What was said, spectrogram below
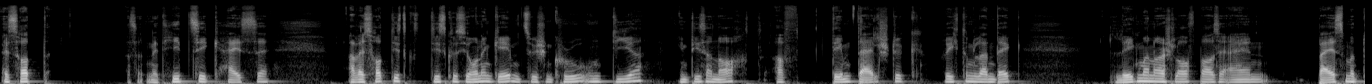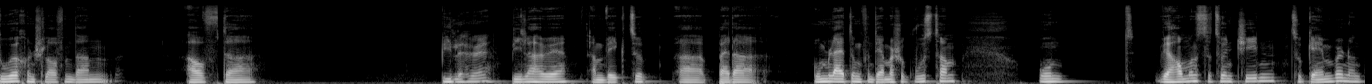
es hat, also nicht hitzig, heiße, aber es hat Dis Diskussionen gegeben zwischen Crew und dir in dieser Nacht auf dem Teilstück Richtung Landeck. Legen wir noch eine Schlafpause ein, beißen wir durch und schlafen dann auf der Bielerhöhe, Bielerhöhe am Weg zur, äh, bei der Umleitung, von der wir schon gewusst haben. Und wir haben uns dazu entschieden zu gamblen und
